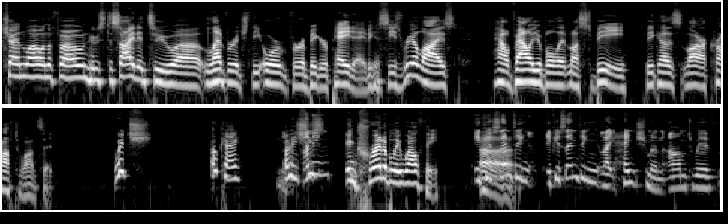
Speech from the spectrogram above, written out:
Chen Lo on the phone, who's decided to uh, leverage the orb for a bigger payday because he's realized how valuable it must be because Lara Croft wants it. Which, okay. I mean, she's I mean, incredibly wealthy. if Uh. you're sending if you're sending like henchmen armed with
